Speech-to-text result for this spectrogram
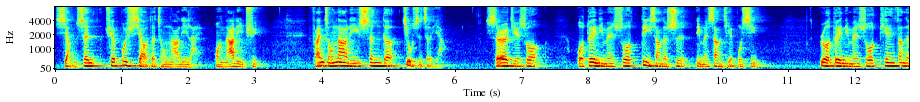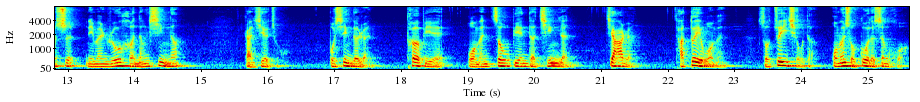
响声，却不晓得从哪里来，往哪里去。凡从那里生的，就是这样。十二节说：“我对你们说地上的事，你们尚且不信；若对你们说天上的事，你们如何能信呢？”感谢主，不信的人，特别我们周边的亲人、家人，他对我们所追求的，我们所过的生活，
